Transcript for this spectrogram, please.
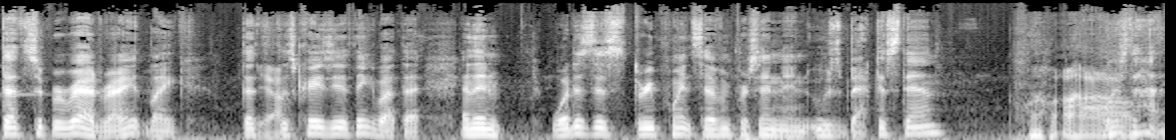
That's super rad, right? Like that's Yeah. that's crazy to think about that. And then what is this 3.7 percent in Uzbekistan? Wow. Where's that?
